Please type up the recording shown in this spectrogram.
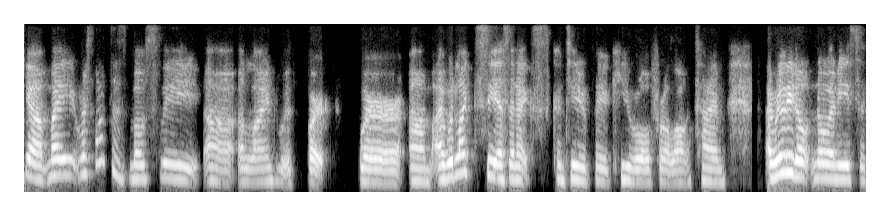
Yeah, my response is mostly uh, aligned with Burt, where um, I would like to see SNX continue to play a key role for a long time. I really don't know any su-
